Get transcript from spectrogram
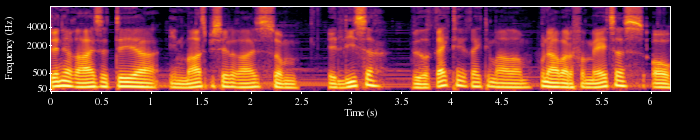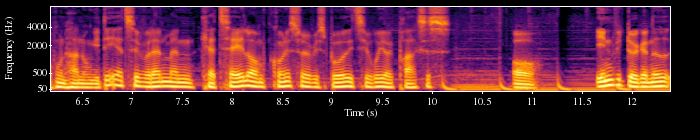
den her rejse, det er en meget speciel rejse, som Elisa ved rigtig, rigtig meget om. Hun arbejder for Matas, og hun har nogle idéer til, hvordan man kan tale om kundeservice både i teori og i praksis. Og inden vi dykker ned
